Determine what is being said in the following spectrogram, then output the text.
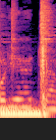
what you're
